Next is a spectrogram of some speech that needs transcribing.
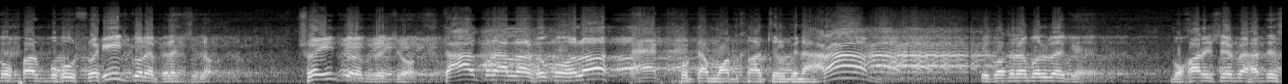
কোফার বহু শহীদ করে ফেলেছিল। শহীদ করে ফেলেছিল। তারপরে আল্লাহর হুকুম হলো ফোঁটা মদ খাওয়া চলবে না। হারাম। এই কথাটা বলবে কে? বোখার হিসেবে হাদিস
